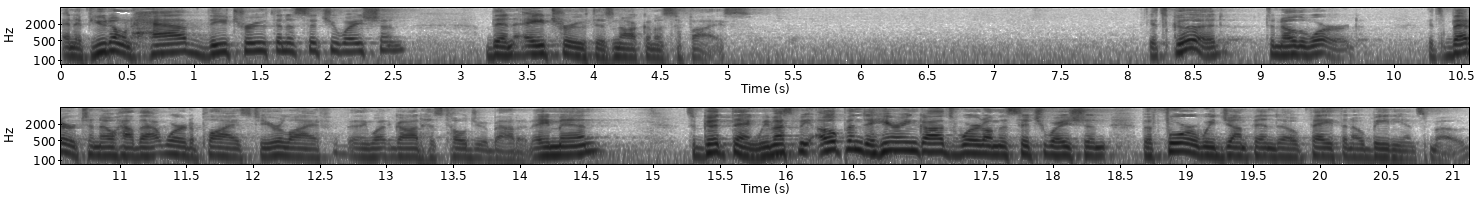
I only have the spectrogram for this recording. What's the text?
And if you don't have the truth in a situation, then a truth is not going to suffice. It's good to know the word. It's better to know how that word applies to your life than what God has told you about it. Amen? It's a good thing. We must be open to hearing God's word on the situation before we jump into faith and obedience mode.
